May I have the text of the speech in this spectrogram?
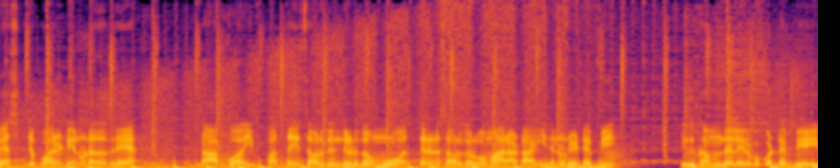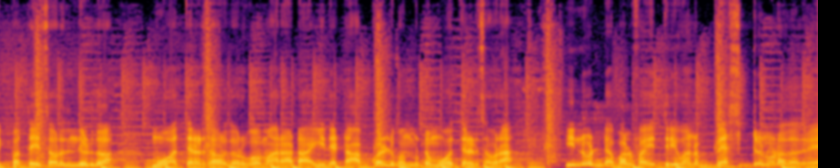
ಬೆಸ್ಟ್ ಕ್ವಾಲಿಟಿ ನೋಡೋದಾದರೆ ಟಾಪ್ ಇಪ್ಪತ್ತೈದು ಸಾವಿರದಿಂದ ಹಿಡಿದು ಮೂವತ್ತೆರಡು ಸಾವಿರದವರೆಗೂ ಮಾರಾಟ ಆಗಿದೆ. ನೋಡಿ, ಡಬ್ಬಿ. ಇದು ಗಮನದಲ್ಲಿರಬೇಕು ಡಬ್ಬಿ ಇಪ್ಪತ್ತೈದು ಸಾವಿರದಿಂದ ಹಿಡಿದು ಮೂವತ್ತೆರಡು ಸಾವಿರದವರೆಗೂ ಮಾರಾಟ ಆಗಿದೆ. ಟಾಪ್ ಕ್ವಾಲಿಟಿ ಬಂದ್ಬಿಟ್ಟು ಮೂವತ್ತೆರಡು ಸಾವಿರ. ಇನ್ನು double five three one best ನೋಡೋದಾದರೆ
